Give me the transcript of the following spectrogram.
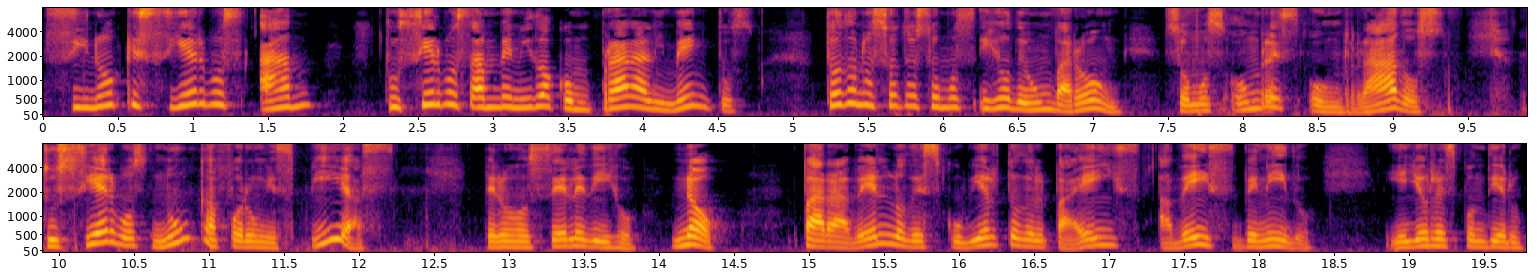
sino que siervos han, tus siervos han venido a comprar alimentos. Todos nosotros somos hijos de un varón, somos hombres honrados. Tus siervos nunca fueron espías. Pero José le dijo, no, para ver lo descubierto del país habéis venido. Y ellos respondieron,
